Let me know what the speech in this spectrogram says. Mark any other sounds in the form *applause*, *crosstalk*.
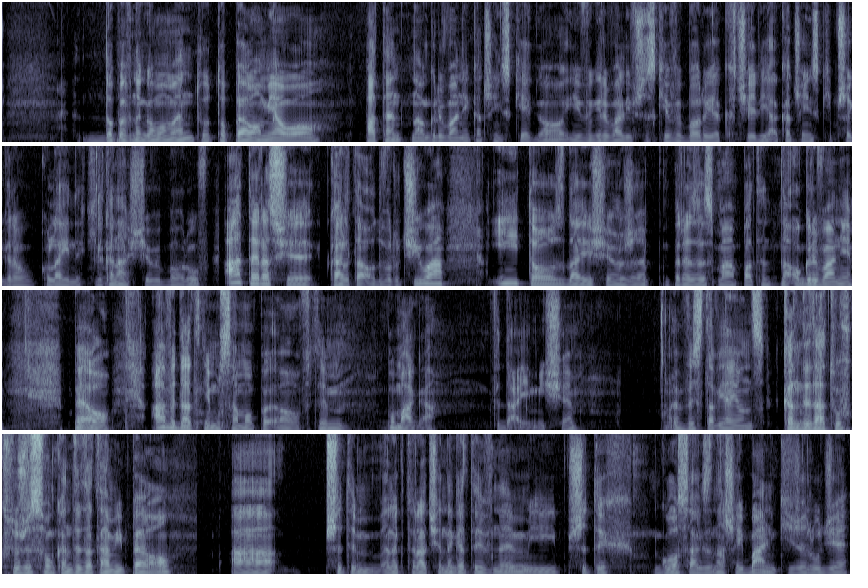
do pewnego momentu to PO miało patent na ogrywanie Kaczyńskiego i wygrywali wszystkie wybory jak chcieli, a Kaczyński przegrał kolejnych kilkanaście wyborów. A teraz się karta odwróciła i to zdaje się, że prezes ma patent na ogrywanie PO, a wydatnie mu samo PO w tym pomaga, wydaje mi się, wystawiając kandydatów, którzy są kandydatami PO, a przy tym elektoracie negatywnym i przy tych głosach z naszej bańki, że ludzie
